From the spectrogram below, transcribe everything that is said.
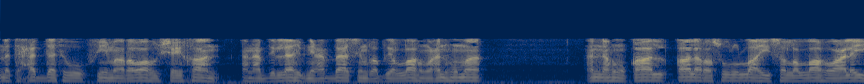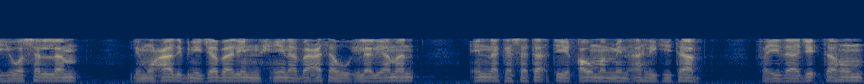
نتحدث فيما رواه الشيخان عن عبد الله بن عباس رضي الله عنهما أنه قال قال رسول الله صلى الله عليه وسلم لمعاذ بن جبل حين بعثه إلى اليمن إنك ستأتي قوما من أهل كتاب فإذا جئتهم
